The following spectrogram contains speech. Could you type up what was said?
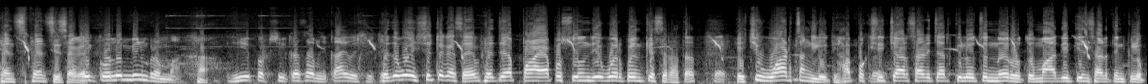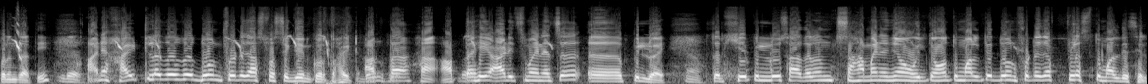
फॅन्सी फॅन्सी सगळे. ही कोलंबियन ब्रह्मा हा. ही पक्षी कसा म्हणजे काय वैशिष्ट्य? ह्याचं वैशिष्ट्य काय साहेब? ह्याच्या पायापासून जे वरपर्यंत केस राहतात बरं. ह्याची वाढ चांगली होती. हा पक्षी चार साडेचार किलोचं नर होतो. मादी तीन साडेतीन किलो पर्यंत जाते. बरं. आणि हाईटला जवळजवळ दोन फुटाच्या आसपास गेन करतो हाईट. आता हा आता हे अडीच महिन्याचं पिल्लू आहे. हा. तर हे पिल्लू साधारण सहा महिने जेव्हा होईल तेव्हा तुम्हाला ते दोन फुटाच्या प्लस तुम्हाला दिसेल.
